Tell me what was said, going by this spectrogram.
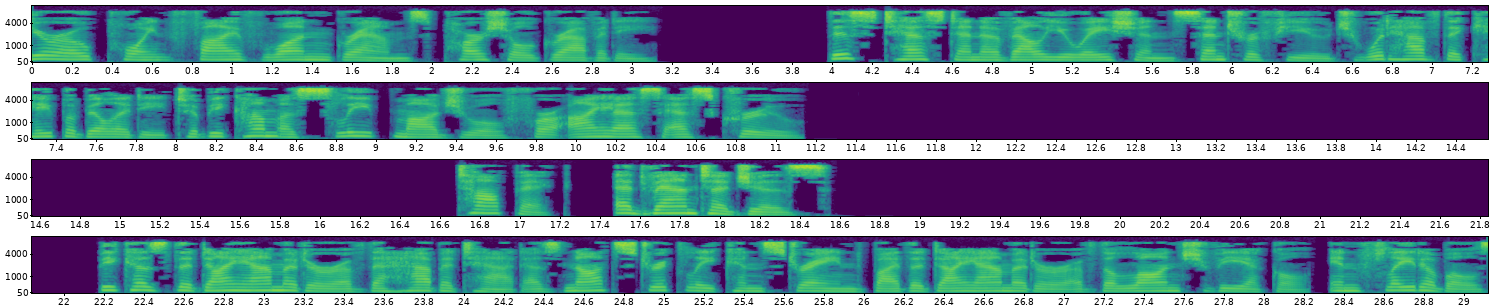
0.51 grams partial gravity. This test and evaluation centrifuge would have the capability to become a sleep module for ISS crew. Topic: Advantages. Because the diameter of the habitat is not strictly constrained by the diameter of the launch vehicle, inflatables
